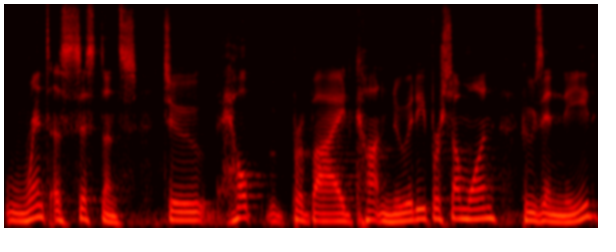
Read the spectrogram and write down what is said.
rent assistance to help provide continuity for someone who's in need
